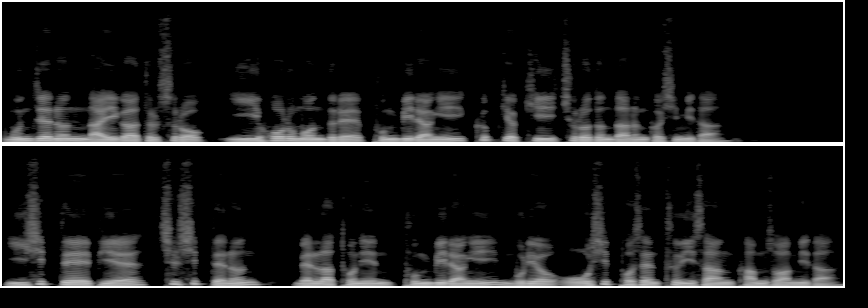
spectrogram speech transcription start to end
문제는 나이가 들수록 이 호르몬들의 분비량이 급격히 줄어든다는 것입니다. 20대에 비해 70대는 멜라토닌 분비량이 무려 50% 이상 감소합니다.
